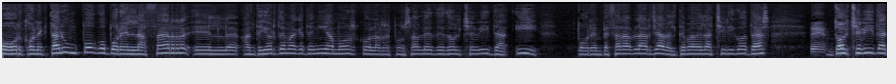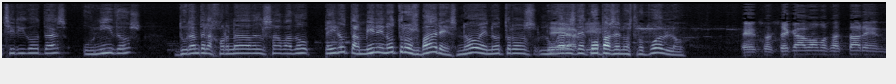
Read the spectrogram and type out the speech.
por conectar un poco, por enlazar el anterior tema que teníamos con la responsable de Dolce Vita y por empezar a hablar ya del tema de las chirigotas, Dolce Vita, chirigotas, unidos durante la jornada del sábado, pero también en otros bares, ¿no? En otros lugares de copas de nuestro pueblo. En Sonseca vamos a estar en,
